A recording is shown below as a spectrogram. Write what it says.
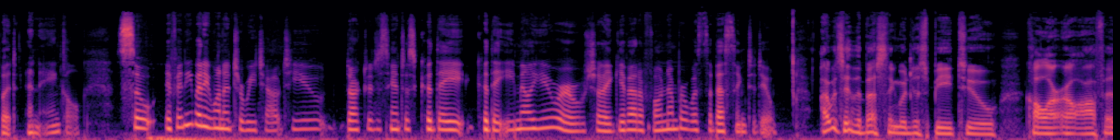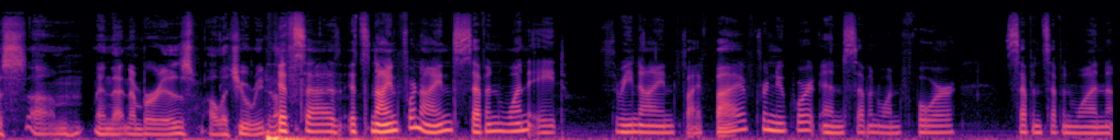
Foot and Ankle. So, if anybody wanted to reach out to you, Dr. De Santis, could they could they email you, or should I give out a phone number? What's the best thing to do? I would say the best thing would just be to call our office, um, and that number is I'll let you read it. Off. It's uh, it's nine four nine seven one eight three nine five five for Newport and seven one four 771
